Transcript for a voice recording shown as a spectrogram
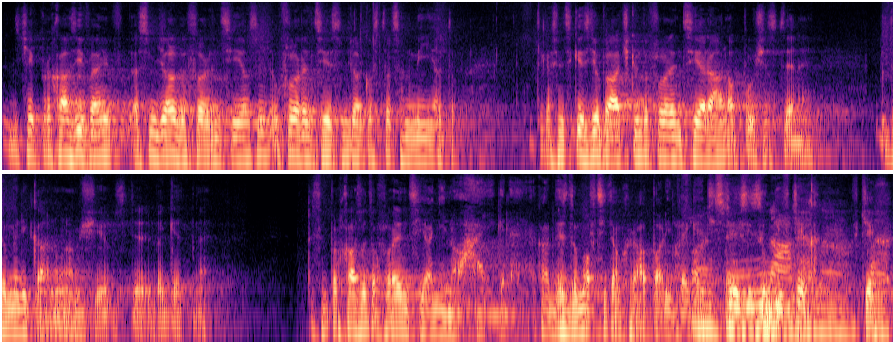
když člověk prochází já jsem dělal ve Florencii, já jsem, u Florencie jsem dělal kostel San a to. Tak já jsem vždycky jezdil vláčkem do Florencie ráno o půl šesté, ne? Dominikánů na mši, prostě veget, ne? To jsem procházel to Florencii ani noha nikde. Jako bezdomovci tam chrápali, veget, čistili si zuby v těch, v těch,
